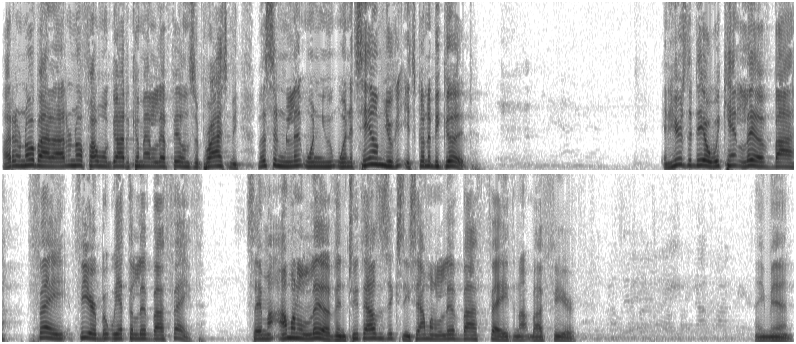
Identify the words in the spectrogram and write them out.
I don't know about it. I don't know if I want God to come out of left field and surprise me. Listen, when, you, when it's Him, it's going to be good. And here's the deal we can't live by faith, fear, but we have to live by faith. Say, I'm going to live in 2016. Say, I'm going to live by faith, not by fear. Amen.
